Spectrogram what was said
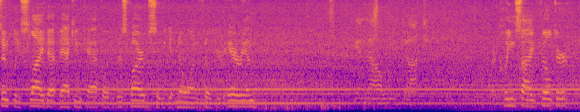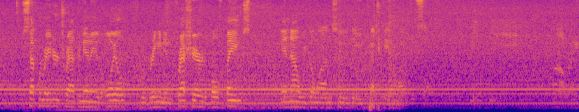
simply slide that vacuum cap over this barb so we get no unfiltered air in. And now we've got our clean side filter separator trapping any of the oil. We're bringing in fresh air to both banks. And now we go on to the catch can itself. Alright.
